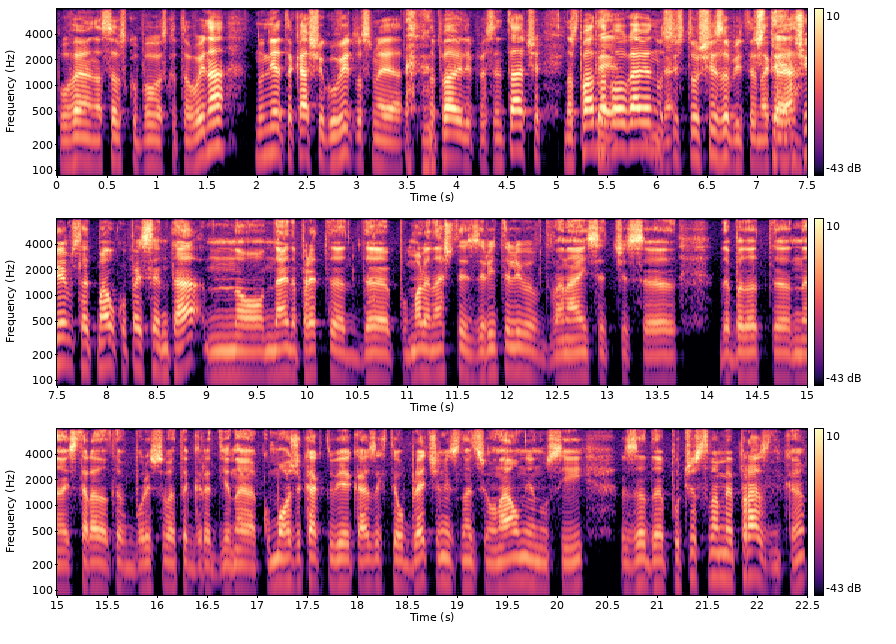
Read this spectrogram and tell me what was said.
по време на сърбско-българската война, но ние така шеговито сме направили песента, че нападна ще, България, но да. си стуши зъбите ще накрая. Ще чуем след малко песента, но най-напред да помоля нашите зрители в 12 часа да бъдат на естрадата в Борисовата градина. Ако може, както вие казахте, облечени с национални носи, за да почувстваме празника.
